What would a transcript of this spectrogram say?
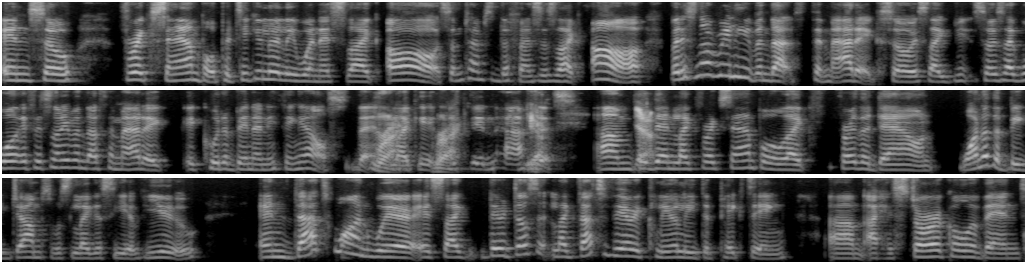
and so for example, particularly when it's like, oh, sometimes the defense is like, oh, but it's not really even that thematic. So it's like, so it's like, well, if it's not even that thematic, it could have been anything else. Then Right, like it, it right. didn't have to. yes. Um, but Yeah. then, like for example, like further down, one of the big jumps was Legacy of Yu, and that's one where it's like there doesn't like that's very clearly depicting um, a historical event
